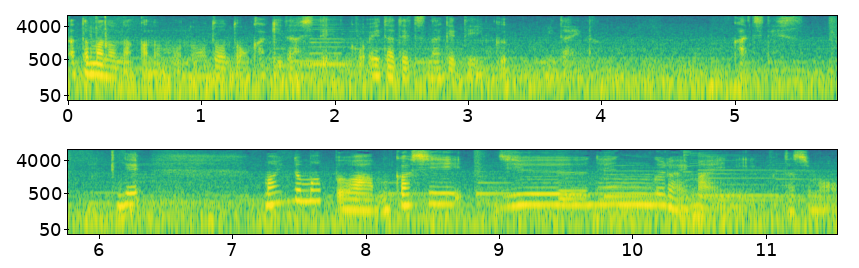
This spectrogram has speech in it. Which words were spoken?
頭の中のものをどんどん書き出してこう枝でつなげていくみたいな感じです。でマインドマップは昔10年ぐらい前に私も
